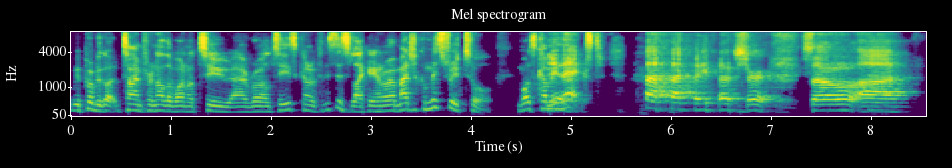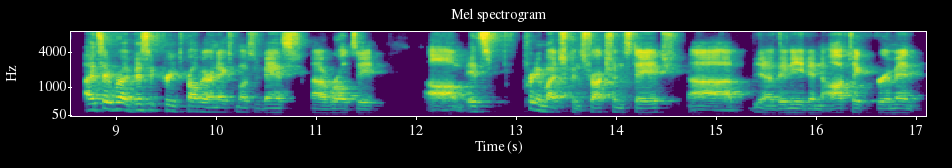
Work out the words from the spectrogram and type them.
we've probably got time for another one or two uh, royalties. Kind of, this is like a, kind of a magical mystery tour. What's coming yeah. next? yeah, sure. So uh, I'd say probably Bissett Creek's probably our next most advanced uh, royalty. Um, it's pretty much construction stage. Uh, you know, they need an offtake agreement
